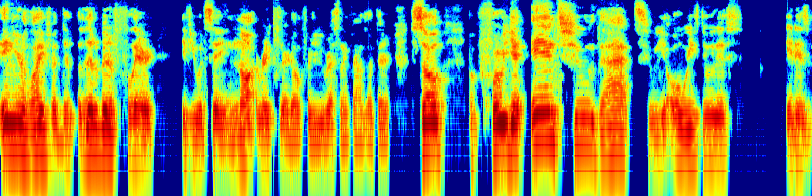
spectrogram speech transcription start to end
in your life, a, a, little bit of flair, if you would say, not Ric Flair though, for you wrestling fans out there. So, but before we get into that, we always do this. It is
